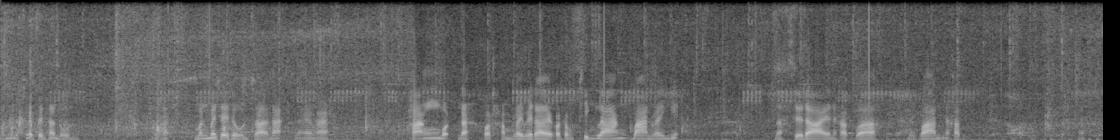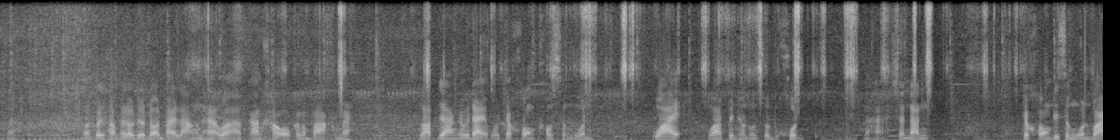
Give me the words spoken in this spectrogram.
มันไม่ใช่เป็นถนนนะฮะมันไม่ใช่ถนนสาธารณะนะเห็นไหมพังหมดนะก็ทำอะไรไม่ได้ก็ต้องทิ้งร้างบ้านไว้อย่างนี้ยนะเสียดายนะครับว่าหมู่บ้านนะครับนะมันก็จะทำให้เราเดือดร้อนภายหลังนะฮะว่าการเข้าออกก็ลำบากเห็นไหมลาดยางก็ไม่ได้เพราะเจ้าของเขาสงวนไว้ว่าเป็นถนนส่วนบุคคลนะฮะฉะนั้นเจ้าของที่สงวนไว้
